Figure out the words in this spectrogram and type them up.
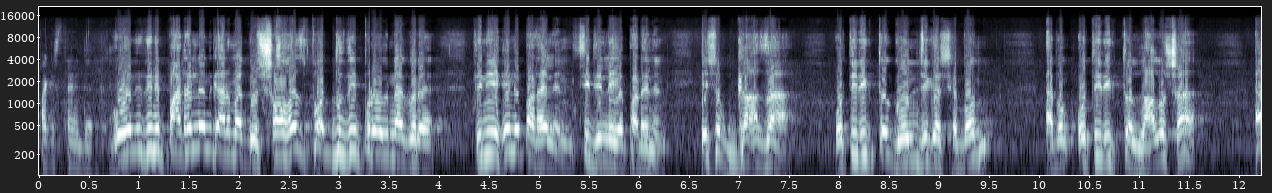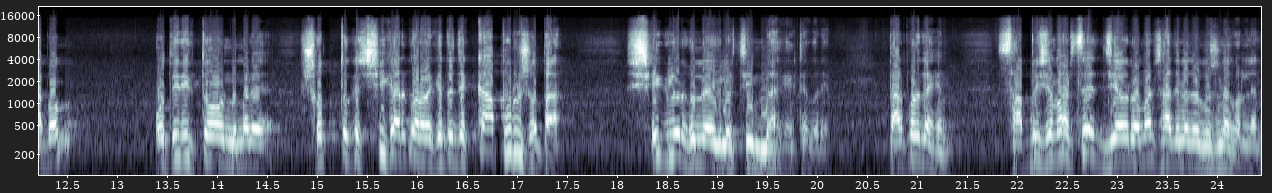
পাকিস্তানিদের। ওখানে তিনি পাঠালেন কার মাধ্যমে? সহজ পদ্ধতি প্রয়োগ না করে তিনি এখানে পাঠাইলেন চিঠি লিখে পাঠাইলেন এসব গাজা অতিরিক্ত গঞ্জিকা সেবন এবং অতিরিক্ত লালসা এবং অতিরিক্ত মানে সত্যকে স্বীকার করার ক্ষেত্রে যে কাপুরুষতা, সেগুলোর হলো এগুলোর চিহ্ন এক একটা করে। তারপরে দেখেন, ছাব্বিশে মার্চে জিয়াউর রহমান স্বাধীনতা ঘোষণা করলেন।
